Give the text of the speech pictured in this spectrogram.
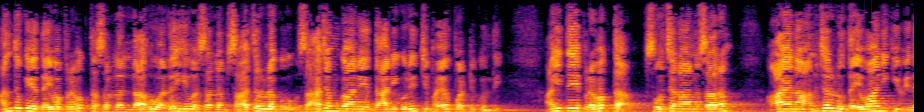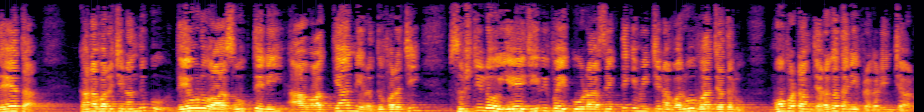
అందుకే దైవ ప్రవక్త సల్లల్లాహు అలహి వసల్లం సహచరులకు సహజంగానే దాని గురించి భయం పట్టుకుంది. అయితే ప్రవక్త సూచనానుసారం ఆయన అనుచరులు దైవానికి విధేయత కనబరిచినందుకు దేవుడు ఆ సూక్తిని ఆ వాక్యాన్ని రద్దుపరచి సృష్టిలో ఏ జీవిపై కూడా శక్తికి మించిన బరువు బాధ్యతలు మోపటం జరగదని ప్రకటించాడు.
